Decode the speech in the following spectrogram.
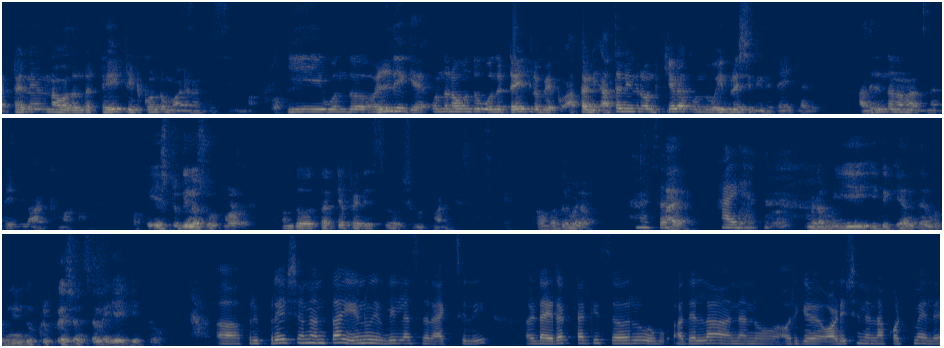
ಘಟನೆ ನಾವು ಅದೊಂದು ಟೈಟ್ ಇಟ್ಕೊಂಡು ಮಾಡಿರೋಂಥ ಸಿನಿಮಾ. ಈ ಒಂದು ಹಳ್ಳಿಗೆ ಒಂದು ನಾವೊಂದು ಒಂದು ಟೈಟ್ಲ್ ಬೇಕು. ಅತಣಿ ಅತಣಿ ಅಂದ್ರೆ ಒಂದು ಕೇಳಕ್ ಒಂದು ವೈಬ್ರೇಷನ್ ಇದೆ ಟೈಟ್ಲಲ್ಲಿ. ಅದರಿಂದ ನಾನು ಅದನ್ನ ಟೈಟ್ಲ್ ಹಾಕಿ ಮಾಡ್ಕೊಂಡೆ. ಓಕೆ ಎಷ್ಟು ದಿನ ಶೂಟ್ ಮಾಡೋದು? ಒಂದು ತರ್ಟಿ ಫೈವ್ ಡೇಸ್ ಶೂಟ್ ಮಾಡಿದ್ವಿ ಸರ್. ಮದ್ದು ಮೇಡಮ್ ಹಾಯ್ ಮೇಡಮ್ ಈ ಇದಕ್ಕೆ ಅಂತ ಹೇಳ್ಬಿಟ್ಟು ನಿಮ್ದು ಪ್ರಿಪ್ರೇಷನ್ಸ್ ಎಲ್ಲ ಹೇಗಿತ್ತು? ಪ್ರಿಪ್ರೇಷನ್ ಅಂತ ಏನೂ ಇರಲಿಲ್ಲ ಸರ್ ಆ್ಯಕ್ಚುಲಿ ಡೈರೆಕ್ಟಾಗಿ ಸರು ಅದೆಲ್ಲ ನಾನು ಅವರಿಗೆ ಆಡಿಷನ್ ಎಲ್ಲ ಕೊಟ್ಟ ಮೇಲೆ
